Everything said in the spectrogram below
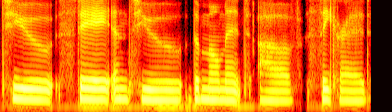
to stay into the moment of sacred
